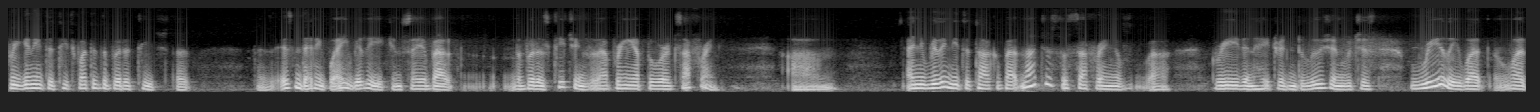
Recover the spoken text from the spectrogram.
beginning to teach. What did the Buddha teach? That there isn't any way really you can say about the Buddha's teachings without bringing up the word suffering. Um, and you really need to talk about not just the suffering of uh, greed and hatred and delusion, which is really what what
